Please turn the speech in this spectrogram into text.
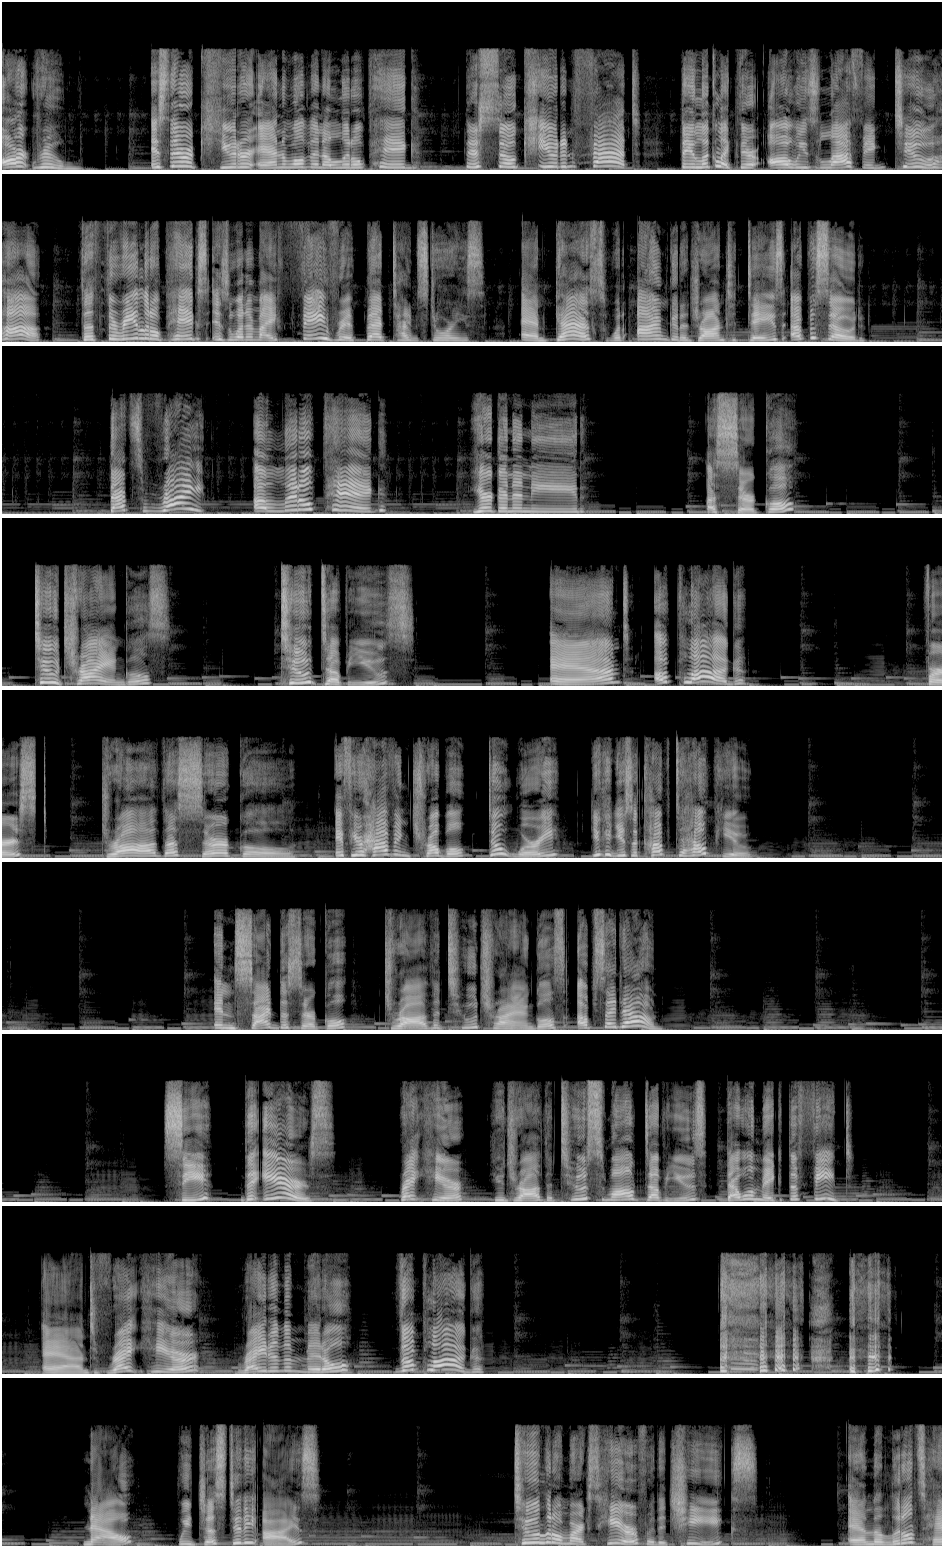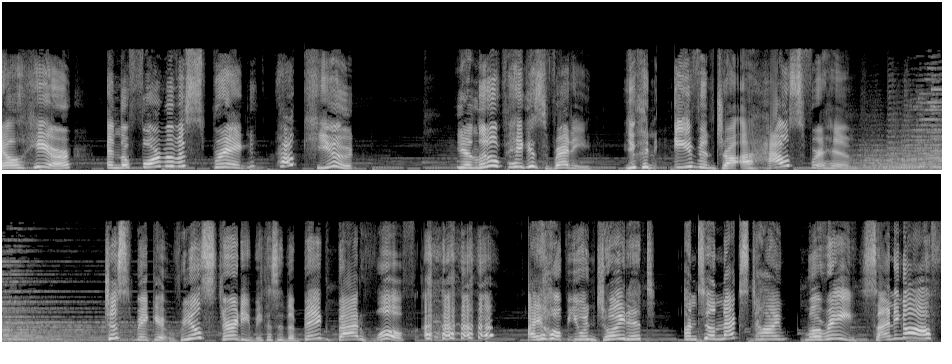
art room. Is there a cuter animal than a little pig? They're so cute and fat. They look like they're always laughing too, huh? The Three Little Pigs is one of my favorite bedtime stories. And guess what I'm gonna draw in today's episode? That's right! A little pig! You're gonna need a circle, two triangles, two W's, and a plug. First, draw the circle. If you're having trouble, don't worry. You can use a cup to help you. Inside the circle, draw the two triangles upside down. See? The ears! Right here, you draw the two small W's that will make the feet. And right here, right in the middle, the plug. now, we just do the eyes. Two little marks here for the cheeks. And the little tail here in the form of a spring. How cute! Your little pig is ready. You can even draw a house for him. Just make it real sturdy because of the big bad wolf. I hope you enjoyed it. Until next time, Marie signing off.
